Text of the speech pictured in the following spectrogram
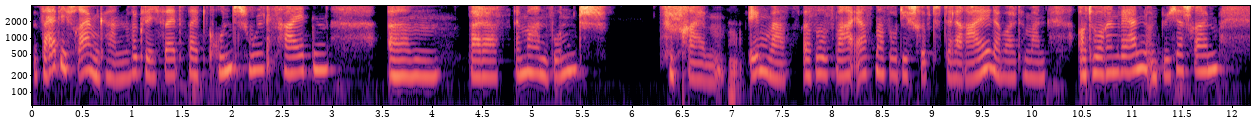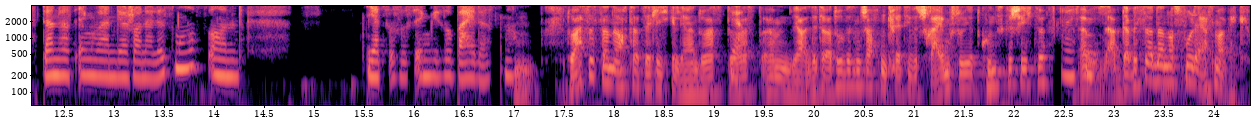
seit ich schreiben kann, wirklich seit seit Grundschulzeiten ähm, war das immer ein Wunsch zu schreiben, irgendwas. Also es war erstmal so die Schriftstellerei, da wollte man Autorin werden und Bücher schreiben. Dann war es irgendwann der Journalismus und jetzt ist es irgendwie so beides. Ne? Du hast es dann auch tatsächlich gelernt. Du hast, du Ja. hast ähm, ja, Literaturwissenschaften, kreatives Schreiben studiert, Kunstgeschichte. Ähm, da bist du dann aus Fulda erstmal weg.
